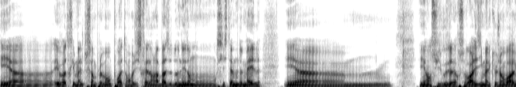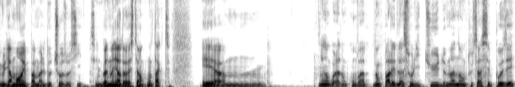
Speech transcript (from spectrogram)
et, euh, et, votre email tout simplement pour être enregistré dans la base de données, dans mon système de mail. Et, euh, et ensuite, vous allez recevoir les emails que j'envoie régulièrement et pas mal d'autres choses aussi. C'est une bonne manière de rester en contact. Et, euh, donc voilà, donc on va donc parler de la solitude maintenant que tout ça s'est posé.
